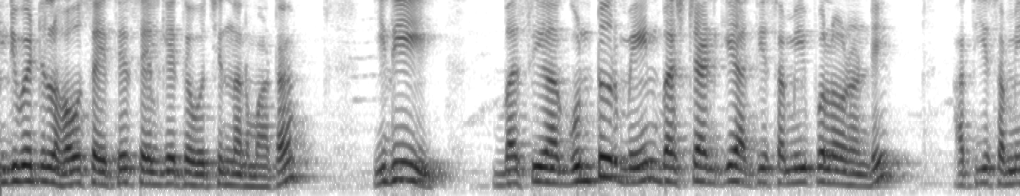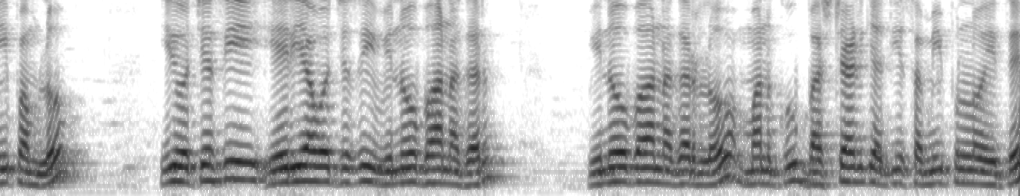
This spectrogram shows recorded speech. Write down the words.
ఇండివిజువల్ హౌస్ అయితే సేల్కి అయితే వచ్చిందనమాట ఇది బస్ గుంటూరు మెయిన్ బస్ స్టాండ్కి అతి సమీపంలోనండి. అతి సమీపంలో. ఇది వచ్చేసి ఏరియా వచ్చేసి వినోబా నగర్ వినోబా నగర్లో మనకు బస్ స్టాండ్కి అతి సమీపంలో అయితే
